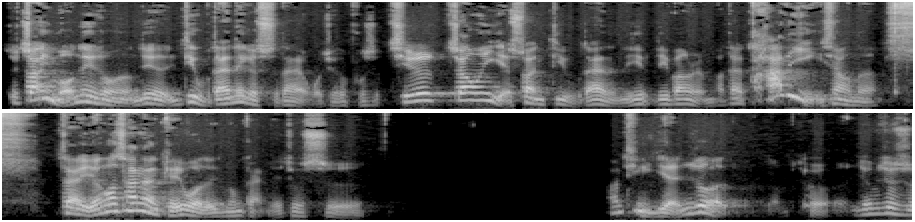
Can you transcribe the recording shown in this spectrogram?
就张艺谋那种那第五代那个时代，我觉得不是。其实姜文也算第五代的那那帮人吧，但他的影像呢，在《阳光灿烂》给我的一种感觉就是，还挺炎热的，就要不就是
